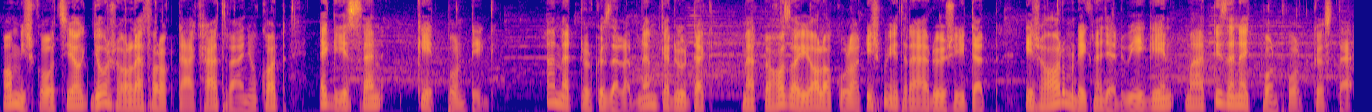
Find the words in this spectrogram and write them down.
a Miskolciak gyorsan lefaragták hátrányokat egészen két pontig. Ám ettől közelebb nem kerültek, mert a hazai alakulat ismét ráerősített, és a harmadik negyed végén már 11 pont volt közte.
